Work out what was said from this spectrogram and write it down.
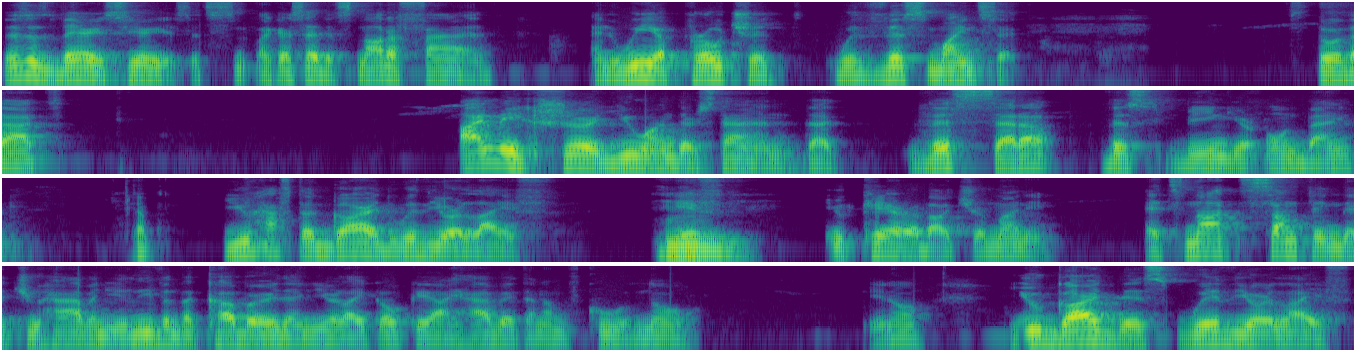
This is very serious. It's like I said, it's not a fad, and we approach it with this mindset, so that I make sure you understand that this setup, this being your own bank, Yep. you have to guard with your life if Mm. you care about your money. It's not something that you have and you leave in the cupboard and you're like, okay, I have it and I'm cool. No, you know, you guard this with your life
